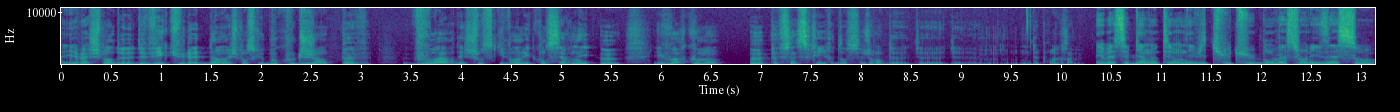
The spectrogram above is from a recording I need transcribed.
il y a vachement de, de vécu là-dedans et je pense que beaucoup de gens peuvent voir des choses qui vont les concerner eux et voir comment eux peuvent s'inscrire dans ce genre de, programme. Eh ben c'est bien noté, on évite YouTube, on va sur les assos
